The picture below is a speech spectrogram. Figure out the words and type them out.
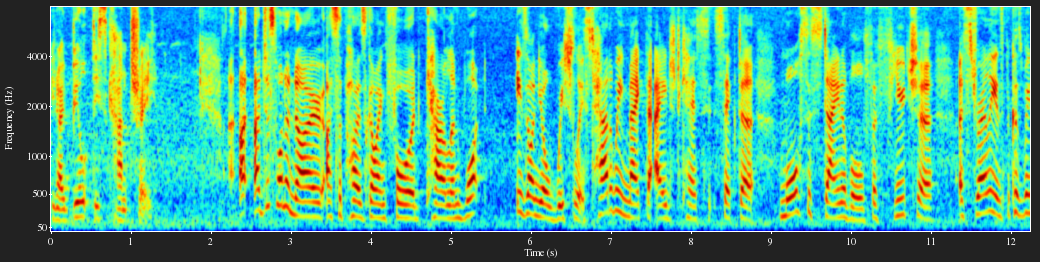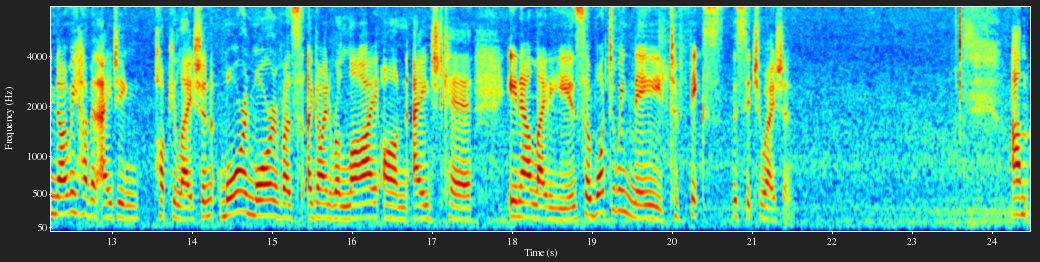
you know, built this country. I, I just want to know, I suppose, going forward, Carolyn, what is on your wish list? How do we make the aged care sector more sustainable for future Australians? Because we know we have an ageing population. More and more of us are going to rely on aged care in our later years. So, what do we need to fix the situation? Um,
